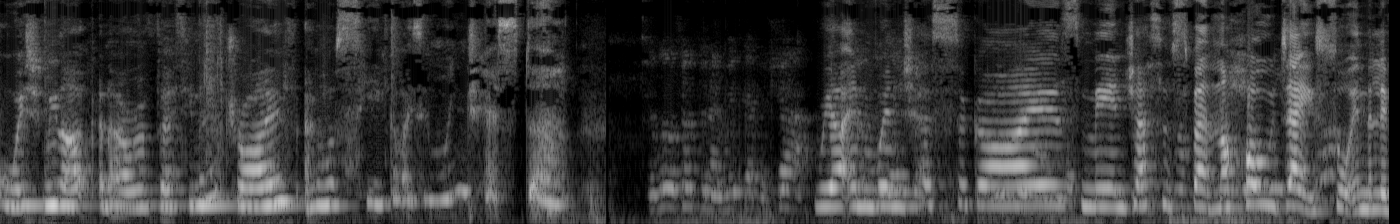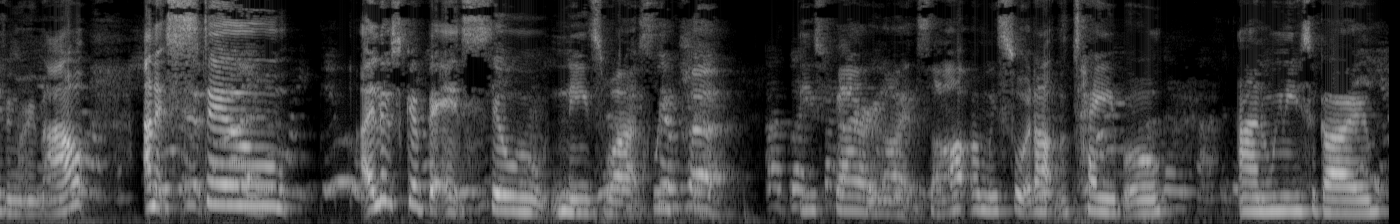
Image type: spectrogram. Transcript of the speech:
Wish me luck, an hour and 30 minute drive, and I'll see you guys in Winchester. We are in Winchester, guys. Me and Jess have spent the whole day sorting the living room out, and it's still, it looks good, but it still needs work. We put these fairy lights up, and we sorted out the table, and we need to go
